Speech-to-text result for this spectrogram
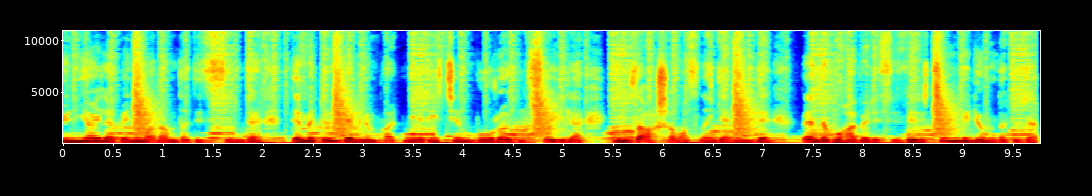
Dünya ile Benim Aramda dizisinde Demet Özdemir'in partneri için Buğra Gülsoy ile imza aşamasına gelindi. Ben de bu haberi sizler için videomda düzenledim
